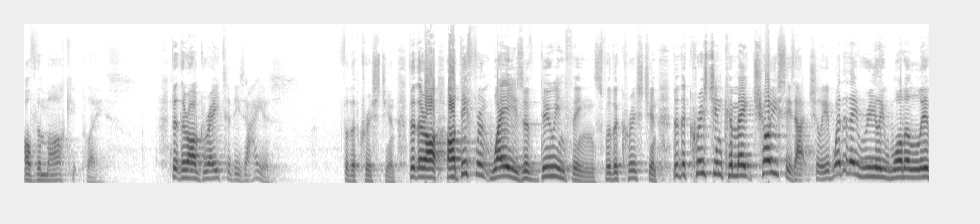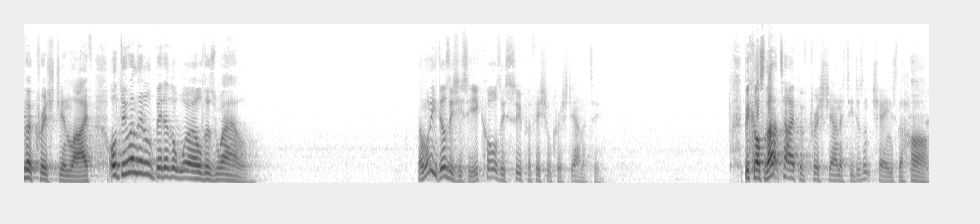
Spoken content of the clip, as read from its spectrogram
of the marketplace, that there are greater desires for the Christian. That there are, are different ways of doing things for the Christian. That the Christian can make choices, actually, of whether they really want to live a Christian life or do a little bit of the world as well. And what he does is, you see, he calls this superficial Christianity. Because that type of Christianity doesn't change the heart.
